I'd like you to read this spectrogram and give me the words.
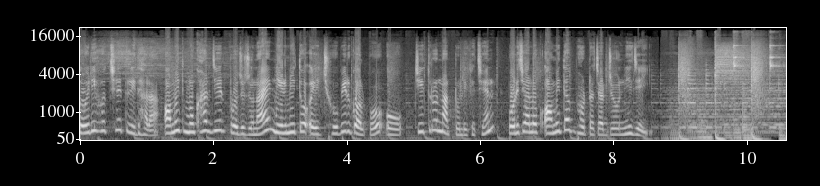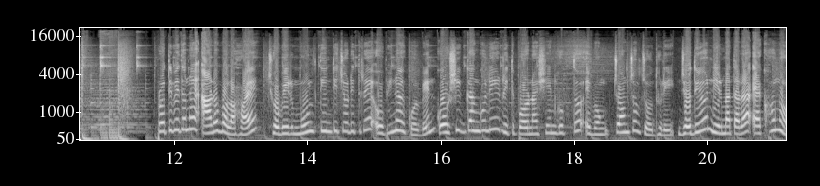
তৈরি হচ্ছে ত্রিধারা। অমিত মুখার্জির প্রযোজনায় নির্মিত এই ছবির গল্প ও চিত্রনাট্য লিখেছেন পরিচালক অমিতাভ ভট্টাচার্য নিজেই। প্রতিবেদনে আরও বলা হয়, ছবির মূল তিনটি চরিত্রে অভিনয় করবেন কৌশিক গাঙ্গুলি, ঋতুপর্ণা সেনগুপ্ত এবং চঞ্চল চৌধুরী। যদিও নির্মাতারা এখনও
